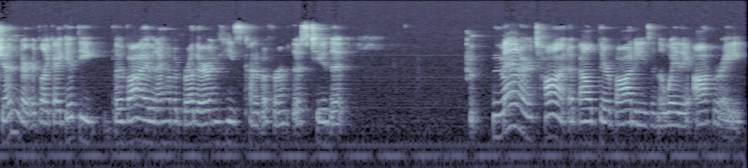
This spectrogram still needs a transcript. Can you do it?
gendered. Like I get the the vibe, and I have a brother, and he's kind of affirmed this too that men are taught about their bodies and the way they operate,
